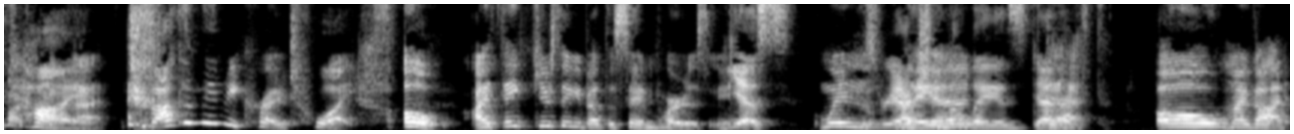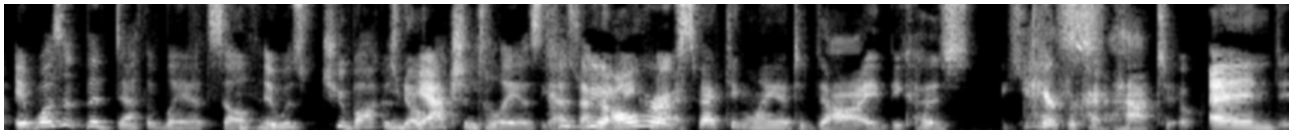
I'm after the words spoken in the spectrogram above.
we'll time. Chewbacca made me cry twice. Oh, I think you're thinking about the same part as me. Yes, when his reaction Leia to Leia's death. death. Oh my god! It wasn't the death of Leia itself. It Mhm. was Chewbacca's No. reaction to Leia's death. because we all were expecting Leia to die because the character kind of had to, and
